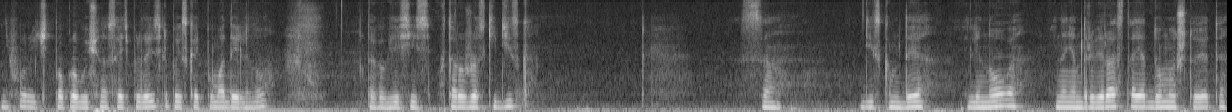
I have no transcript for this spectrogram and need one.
не форычит. Попробую еще на сайте производителя поискать по модели, но так как здесь есть второй жесткий диск, диском D Lenovo и на нем драйвера стоят думаю что это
